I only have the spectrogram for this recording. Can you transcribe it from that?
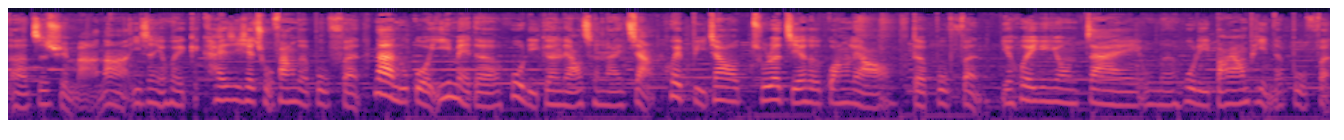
呃咨询嘛，那医生也会给开一些处方的部分。那如果医美的护理跟疗程来讲，会比较除了结合光疗的部分，也会运用在我们护理保养品的部分。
